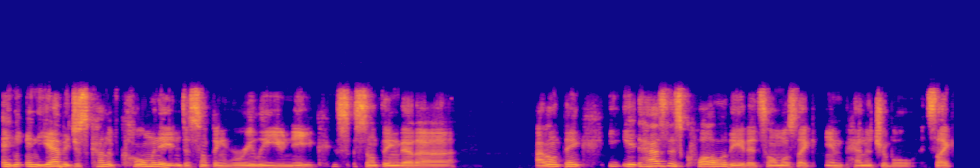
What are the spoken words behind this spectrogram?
and and yeah, they just kind of culminate into something really unique, something that uh, I don't think it has this quality that's almost like impenetrable. It's like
